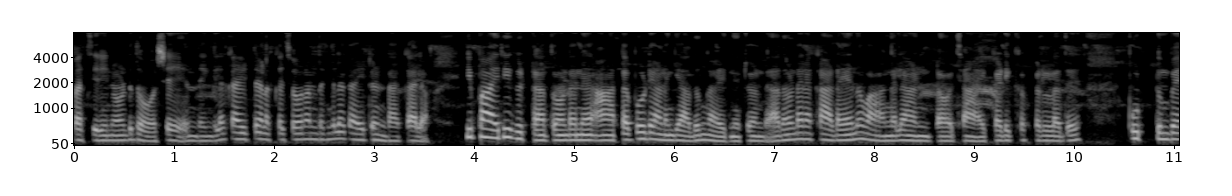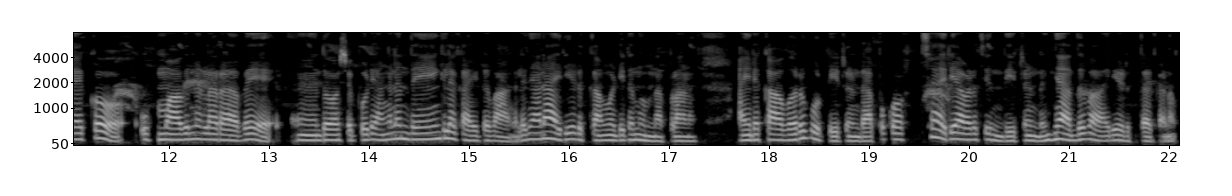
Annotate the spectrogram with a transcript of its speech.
പച്ചരിനോട് ദോശ എന്തെങ്കിലുമൊക്കെ ആയിട്ട് ഇളക്കച്ചോറ് എന്തെങ്കിലുമൊക്കെ ആയിട്ട് ഉണ്ടാക്കാമല്ലോ ഇപ്പോൾ അരി കിട്ടാത്തതുകൊണ്ട് തന്നെ ആട്ടപ്പൊടി ആണെങ്കിൽ അതും കഴിഞ്ഞിട്ടുണ്ട്. അതുകൊണ്ട് തന്നെ കടയിൽ നിന്ന് വാങ്ങലാണ് കേട്ടോ ചായക്കടിക്കൊക്കെ ഉള്ളത്. പുട്ടും പേക്കോ ഉപ്പുമാവിനുള്ള റവേ ദോശപ്പൊടി അങ്ങനെ എന്തെങ്കിലുമൊക്കെ ആയിട്ട് വാങ്ങൽ ഞാൻ അരി എടുക്കാൻ വേണ്ടിയിട്ട് നിന്നപ്പോഴാണ് അതിന്റെ കവറ് പൊട്ടിയിട്ടുണ്ട്. അപ്പോൾ കുറച്ച് അരി അവിടെ ചിന്തിയിട്ടുണ്ട്. ഇനി അത് വാരി എടുത്തേക്കണം.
